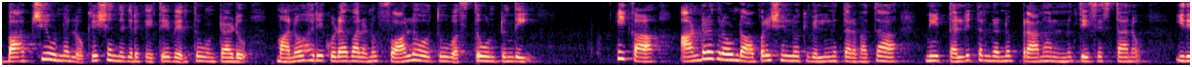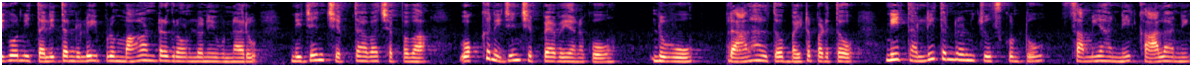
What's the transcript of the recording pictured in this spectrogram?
బాబ్జీ ఉన్న లొకేషన్ దగ్గరకైతే వెళ్తూ ఉంటాడు. మనోహరి కూడా వాళ్ళను ఫాలో అవుతూ వస్తూ ఉంటుంది. ఇక అండర్ గ్రౌండ్ ఆపరేషన్లోకి వెళ్ళిన తర్వాత నీ తల్లిదండ్రులను ప్రాణాలను తీసేస్తాను. ఇదిగో నీ తల్లిదండ్రులు ఇప్పుడు మా అండర్ గ్రౌండ్లోనే ఉన్నారు. నిజం చెప్తావా చెప్పవా? ఒక్క నిజం చెప్పావే అనుకో. నువ్వు ప్రాణాలతో బయటపడతావు. నీ తల్లిదండ్రులను చూసుకుంటూ సమయాన్ని కాలాన్ని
